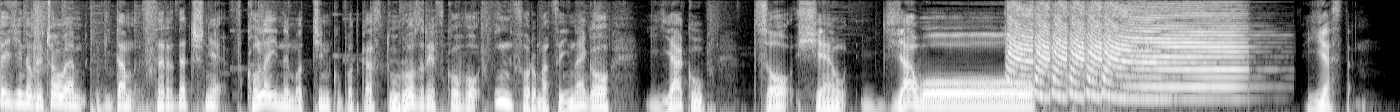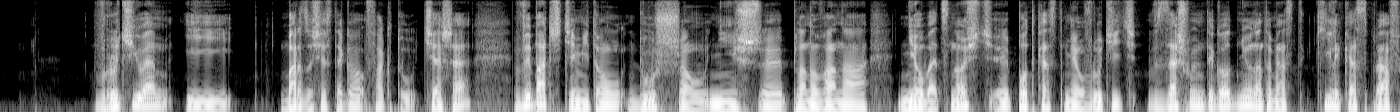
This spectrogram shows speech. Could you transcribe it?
Cześć, dzień dobry, czołem. Witam serdecznie w kolejnym odcinku podcastu rozrywkowo-informacyjnego. Jakub, co się działo? Jestem. Wróciłem i bardzo się z tego faktu cieszę. Wybaczcie mi tą dłuższą niż y, planowana nieobecność. Y, podcast miał wrócić w zeszłym tygodniu, natomiast kilka spraw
